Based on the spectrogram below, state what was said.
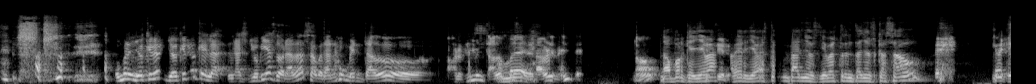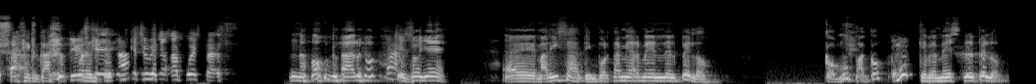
Hombre, yo creo, yo creo que la- las lluvias doradas habrán aumentado, habrán aumentado Hombre. considerablemente. ¿No? No, porque llevas, a ver, llevas 30 años, llevas 30 años casado. Exacto. tienes, que, cuarentena. tienes que subir las apuestas. No, claro. Eso, oye, eh, Marisa, ¿te importa mearme en el pelo? ¿Cómo, Paco? ¿Cómo? ¿Que me mees en el pelo?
